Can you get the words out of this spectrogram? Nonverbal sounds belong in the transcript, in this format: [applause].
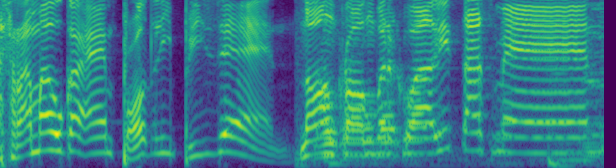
Asrama UKM proudly present Nongkrong berkualitas, men.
